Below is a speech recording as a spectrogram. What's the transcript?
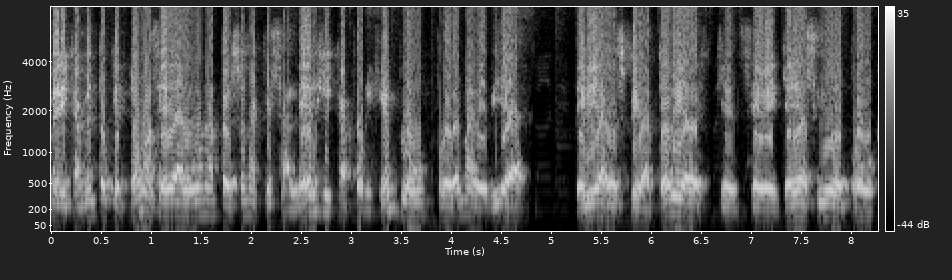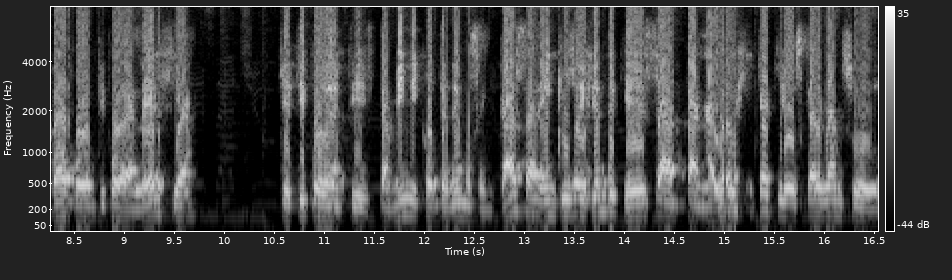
medicamento que toma, si hay alguna persona que es alérgica, por ejemplo, un problema de vía, de vía respiratoria que, se, que haya sido provocado por un tipo de alergia, qué tipo de antihistamínico tenemos en casa, e incluso hay gente que es tan alérgica que ellos cargan sus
